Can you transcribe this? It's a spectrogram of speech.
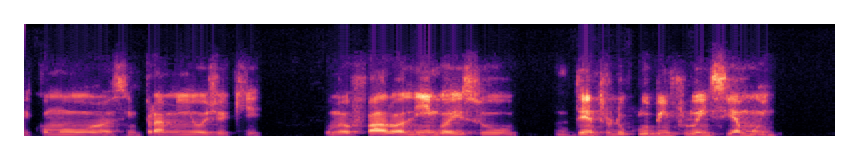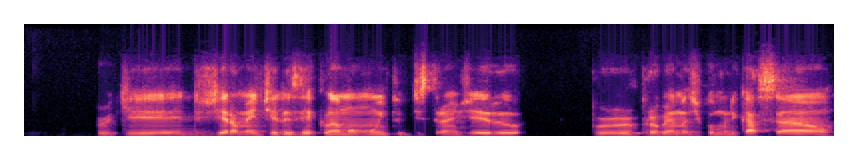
e como, assim, para mim hoje aqui, como eu falo a língua, isso dentro do clube influencia muito. Porque geralmente eles reclamam muito de estrangeiro por problemas de comunicação,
